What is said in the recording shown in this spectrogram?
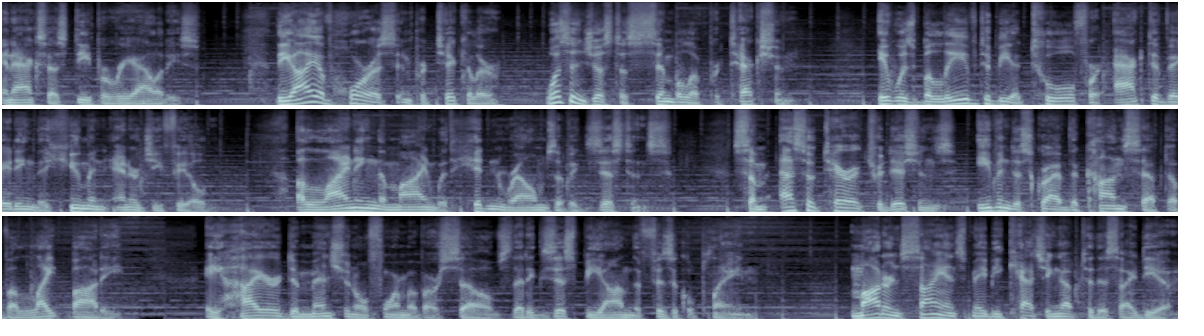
and access deeper realities. The Eye of Horus in particular wasn't just a symbol of protection. It was believed to be a tool for activating the human energy field, aligning the mind with hidden realms of existence. Some esoteric traditions even describe the concept of a light body, a higher dimensional form of ourselves that exists beyond the physical plane. Modern science may be catching up to this idea.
